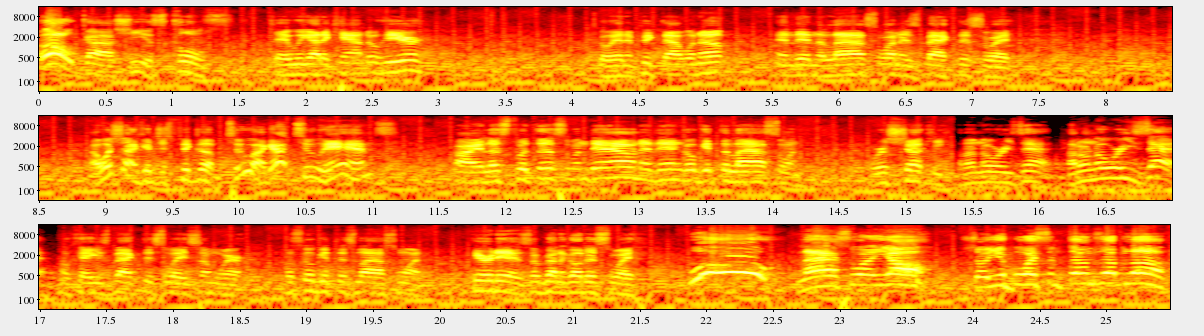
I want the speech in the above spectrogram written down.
Oh gosh, he is close. Okay, we got a candle here. Let's go ahead and pick that one up. And then the last one is back this way. I wish I could just pick up two. I got two hands. All right, let's put this one down and then go get the last one. Where's Chucky? I don't know where he's at. I don't know where he's at. Okay, he's back this way somewhere. Let's go get this last one. Here it is. We're gonna go this way. Woo! Last one, y'all. Show your boy some thumbs up love.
